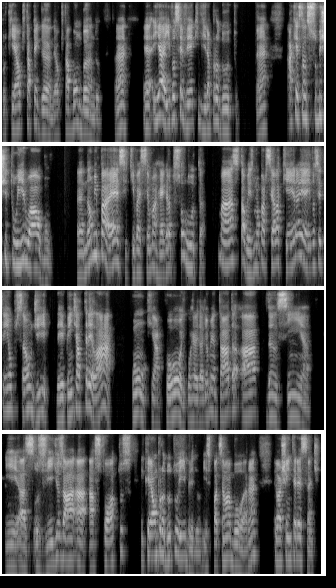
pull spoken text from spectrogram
porque é o que está pegando, é o que está bombando. Né? e aí você vê que vira produto. Né? A questão de substituir o álbum é, não me parece que vai ser uma regra absoluta, mas talvez uma parcela queira, e aí você tem a opção de, de repente, atrelar com o QR Code, com realidade aumentada, a dancinha e as, os vídeos, a, a, as fotos, e criar um produto híbrido. Isso pode ser uma boa, né? Eu achei interessante.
